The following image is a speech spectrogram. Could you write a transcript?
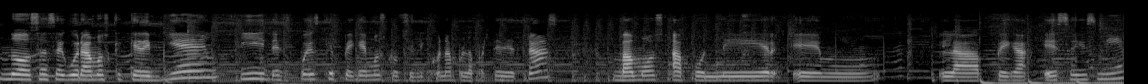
Nos aseguramos que quede bien y después que peguemos con silicona por la parte de atrás vamos a poner em, la pega E6000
